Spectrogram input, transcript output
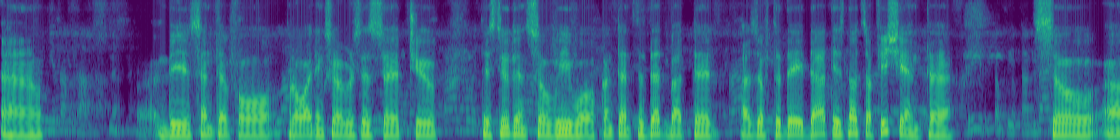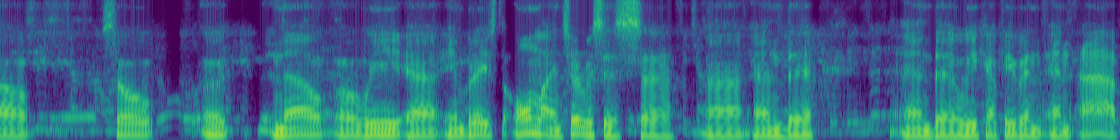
uh, the Center for Providing Services uh, to the students. So we were content with that. But uh, as of today, that is not sufficient. so, so now we embraced online services and and uh, we have even an app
